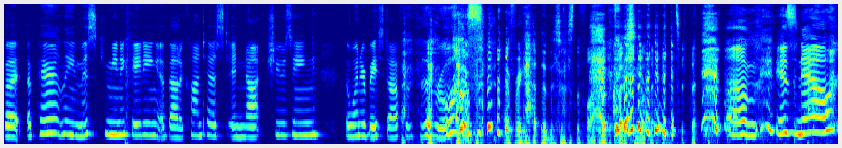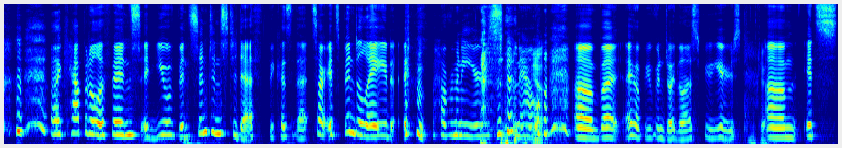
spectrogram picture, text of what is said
but apparently miscommunicating about a contest and not choosing the winner based off of the rules I forgot that this was the follow up question when I answered that. um, is now a capital offense, and you have been sentenced to death because of that. Sorry, it's been delayed however many years now, Yeah. um, but I hope you've enjoyed the last few years. Okay. Um, it's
